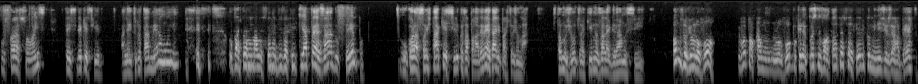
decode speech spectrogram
os corações têm sido aquecidos. A leitura está meio ruim, o pastor Romário Lucena diz aqui que, apesar do tempo, o coração está aquecido com essa palavra. É verdade, pastor Gilmar. Estamos juntos aqui, nos alegramos sim. Vamos ouvir um louvor? Eu vou tocar um louvor, porque depois que voltar, eu tenho certeza que o ministro José Roberto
